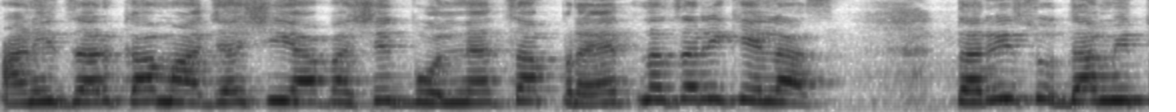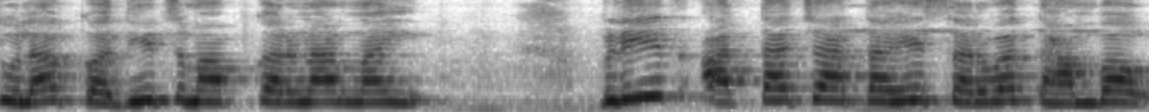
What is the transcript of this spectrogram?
आणि जर का माझ्याशी या भाषेत बोलण्याचा प्रयत्न जरी केलास तरीसुद्धा मी तुला कधीच माफ करणार नाही. प्लीज आत्ताच्या आता हे सर्व थांबव.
